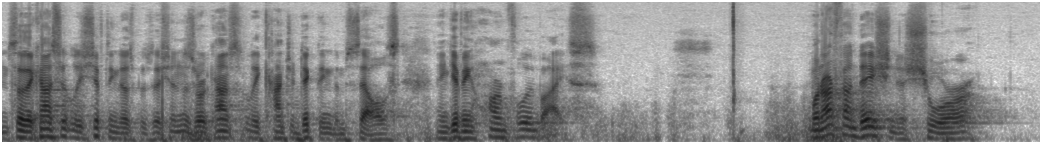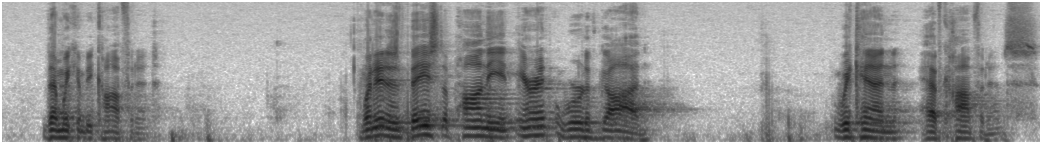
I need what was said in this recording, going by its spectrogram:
And so they're constantly shifting those positions or constantly contradicting themselves and giving harmful advice. When our foundation is sure, then we can be confident. When it is based upon the inerrant Word of God, we can have confidence.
